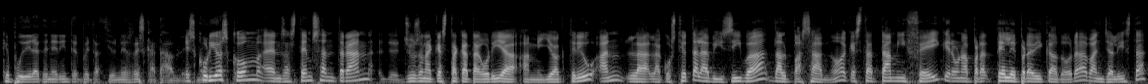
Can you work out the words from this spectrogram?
que pudiera tener interpretaciones rescatables. És ¿no? curiós com ens estem centrant, just en aquesta categoria a millor actriu, en la, la qüestió televisiva del passat, no? Aquesta Tammy Faye, que era una pre- telepredicadora evangelista,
